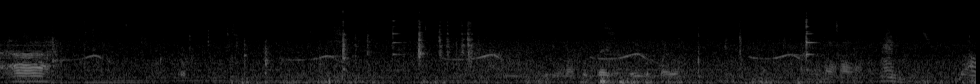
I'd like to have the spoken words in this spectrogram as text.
อ่า เอา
